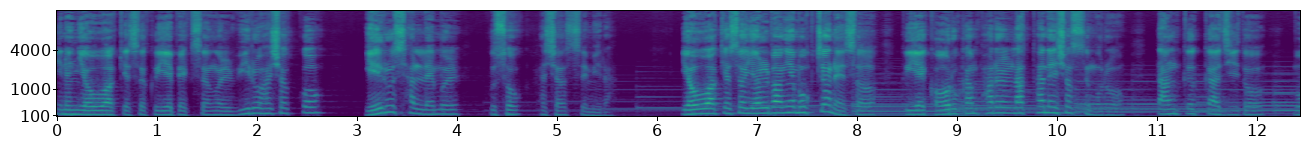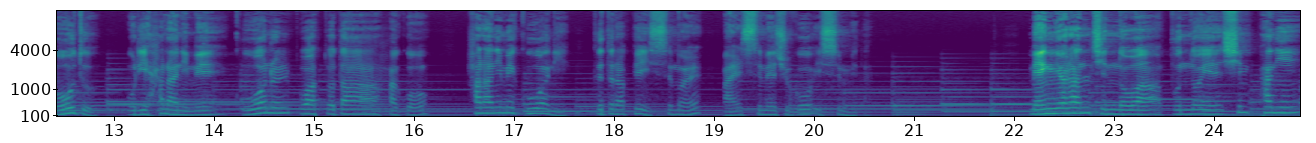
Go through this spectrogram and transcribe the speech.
이는 여호와께서 그의 백성을 위로하셨고 예루살렘을 구속하셨음이라. 여호와께서 열방의 목전에서 그의 거룩한 팔을 나타내셨으므로 땅 끝까지도 모두 우리 하나님의 구원을 보았도다 하고 하나님의 구원이 그들 앞에 있음을 말씀해 주고 있습니다. 맹렬한 진노와 분노의 심판이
